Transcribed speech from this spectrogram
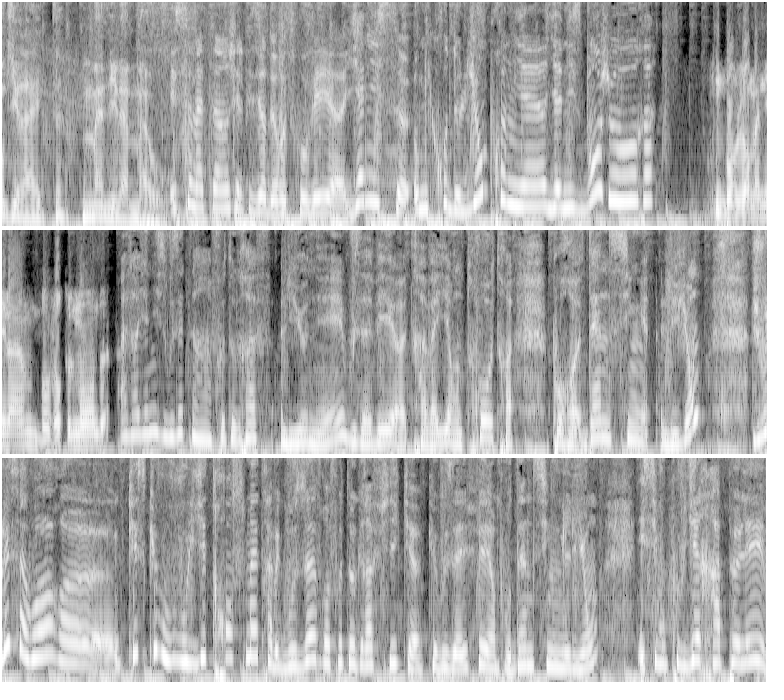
En direct, Manila Mao. Et ce matin, j'ai le plaisir de retrouver euh, Yanis au micro de Lyon Première. Yanis, bonjour. Bonjour Manila, bonjour tout le monde. Alors Yanis, vous êtes un photographe lyonnais. Vous avez euh, travaillé entre autres pour euh, Dancing Lyon. Je voulais savoir euh, qu'est-ce que vous vouliez transmettre avec vos œuvres photographiques que vous avez fait hein, pour Dancing Lyon? Et si vous pouviez rappeler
